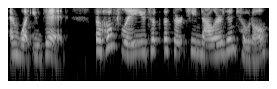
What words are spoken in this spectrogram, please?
and what you did. So, hopefully, you took the $13 in total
